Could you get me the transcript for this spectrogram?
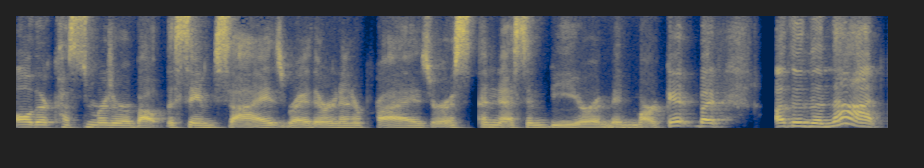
all their customers are about the same size, right? They're an enterprise or an SMB or a mid market. But other than that,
